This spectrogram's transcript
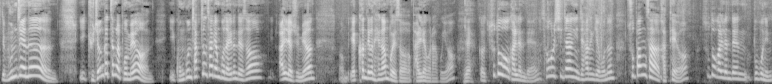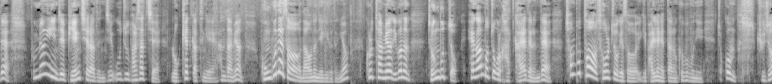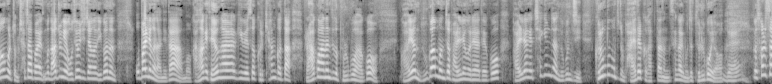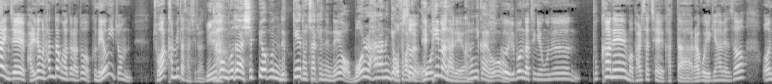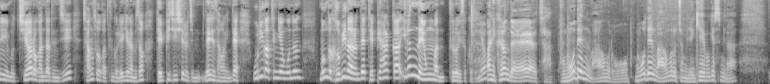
이제 문제는 이 규정 같은 걸 보면 이 공군 작전사령부나 이런 데서 알려주면 어, 예컨대 건 행안부에서 발령을 하고요. 네. 그 수도 관련된 서울시장이 이제 하는 경우는 수방사 같아요. 수도 관련된 부분인데 분명히 이제 비행체라든지 우주 발사체, 로켓 같은 게 한다면 공군에서 나오는 얘기거든요. 그렇다면 이거는 정부 쪽, 행안부 쪽으로 가, 가야 되는데 처음부터 서울 쪽에서 이게 발령했다는 그 부분이 조금 규정을 좀 찾아봐야 뭐 나중에 오세훈 시장은 이거는 오발령은 아니다. 뭐 강하게 대응하기 위해서 그렇게 한 거다라고 하는데도 불구하고 과연 누가 먼저 발령을 해야 되고 발령의 책임자는 누군지 그런 부분도 좀 봐야 될 것 같다는 생각이 먼저 들고요. 네. 그 설사 이제 발령을 한다고 하더라도 그 내용이 좀 조악합니다, 사실은. 일본보다 10여 분 늦게 도착했는데요. 뭘 하라는 게 없어가지고 없어요. 대피만 하래요. 그러니까요. 그 일본 같은 경우는 북한에 뭐 발사체 갔다라고 얘기하면서 어니 뭐 지하로 간다든지 장소 같은 걸 얘기를 하면서 대피 지시를 좀 내린 상황인데 우리 같은 경우는 뭔가 겁이 나는데 대피할까 이런 내용만 들어 있었거든요. 아니 그런데 자 부모된 마음으로 부모된 마음으로 좀 얘기해 보겠습니다.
